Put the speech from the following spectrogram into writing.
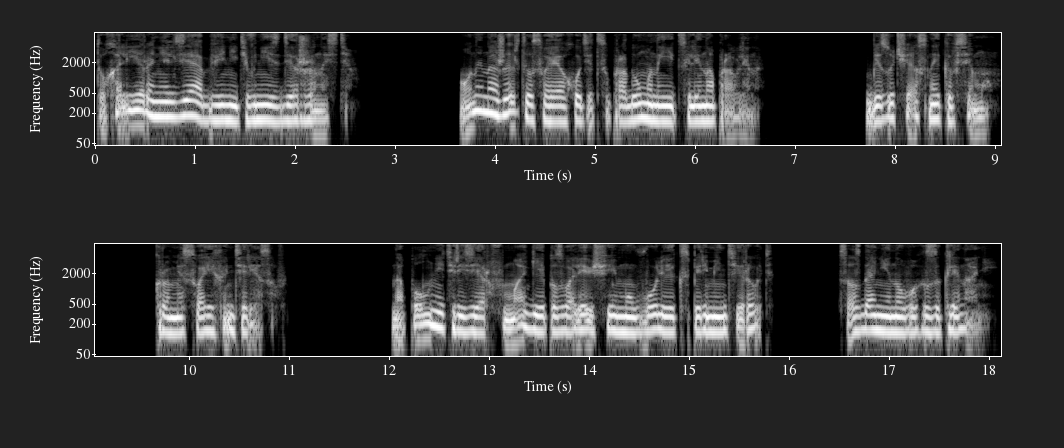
то Хольера нельзя обвинить в неиздержанности. Он и на жертвы своей охотится продуманно и целенаправленно. Безучастный ко всему, кроме своих интересов. Наполнить резерв магии, позволяющей ему волей экспериментировать в создании новых заклинаний.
